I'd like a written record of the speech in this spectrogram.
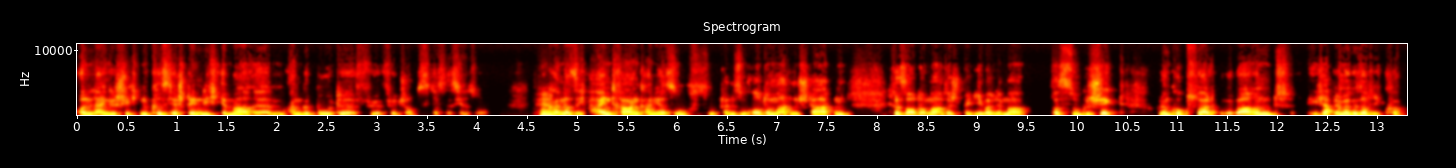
Online-Geschichten, du kriegst ja ständig immer ähm, Angebote für, für Jobs. Das ist ja so. Man ja. kann da sich eintragen, kann ja Such, so kleine Suchautomaten starten, kriegst automatisch per E-Mail immer was zugeschickt und dann guckst du halt rüber und ich habe immer gesagt, ich guck,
